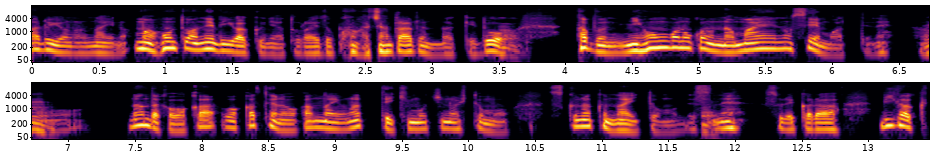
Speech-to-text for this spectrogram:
あるような、ないような、まあ、本当はね、美学には捉えどころがちゃんとあるんだけど、うん。多分、日本語のこの名前のせいもあってね、あの、なんだか分か分かったような、分かんないよなって気持ちの人も少なくないと思うんですね。それから、美学っ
